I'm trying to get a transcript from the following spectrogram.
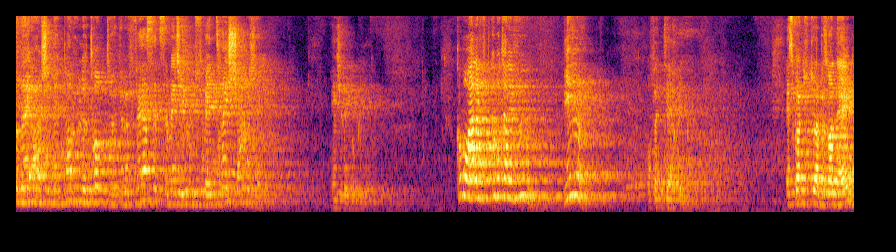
Oh, je n'ai pas eu le temps de, le faire cette semaine. J'ai eu une semaine très chargée. Et je l'ai oublié. Comment allez-vous Comment allez-vous? Bien. En fait, terrible. Est-ce que tu as besoin d'aide?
